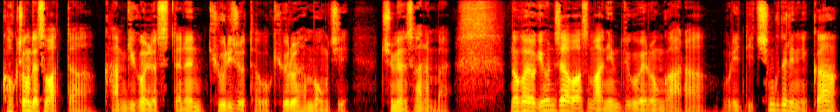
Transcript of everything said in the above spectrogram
걱정돼서 왔다. 감기 걸렸을 때는 귤이 좋다고 귤을 한 봉지 주면서 하는 말. 너가 여기 혼자 와서 많이 힘들고 외로운 거 알아. 우리 네 친구들이니까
